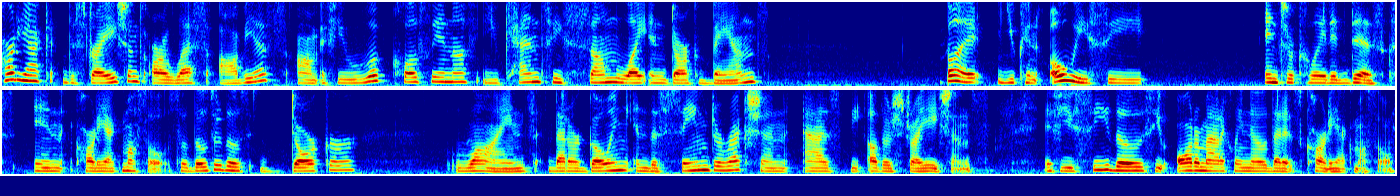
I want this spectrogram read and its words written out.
Cardiac, the striations are less obvious. Um, if you look closely enough, you can see some light and dark bands, but you can always see intercalated discs in cardiac muscle. So those are those darker lines that are going in the same direction as the other striations. If you see those, you automatically know that it's cardiac muscle.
